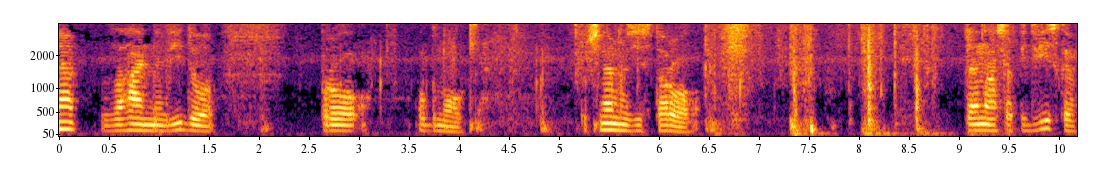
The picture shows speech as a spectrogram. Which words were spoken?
дня загальне відео про обновки. Почнемо зі старого. Це наша підвіска,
